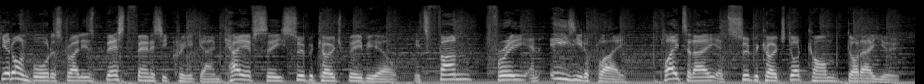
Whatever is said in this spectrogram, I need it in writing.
Get on board Australia's best fantasy cricket game, KFC Supercoach BBL. It's fun, free, and easy to play. Play today at supercoach.com.au.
